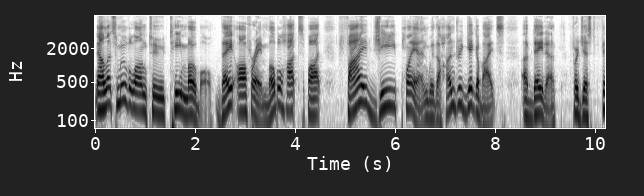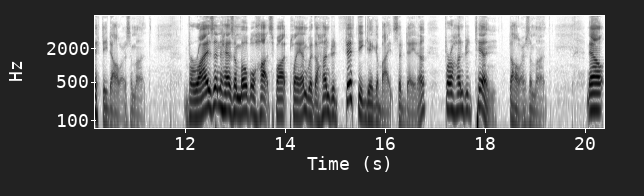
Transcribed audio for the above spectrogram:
Now let's move along to T Mobile. They offer a mobile hotspot 5G plan with 100 gigabytes of data for just $50 a month. Verizon has a mobile hotspot plan with 150 gigabytes of data for $110 a month. Now,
